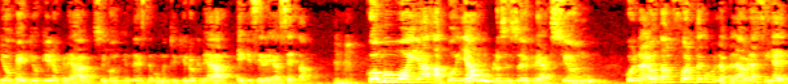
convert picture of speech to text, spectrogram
yo, que, yo quiero crear, soy consciente de este momento y quiero crear X, Y, Z. ¿Cómo voy a apoyar mi proceso de creación con algo tan fuerte como la palabra, si ya el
